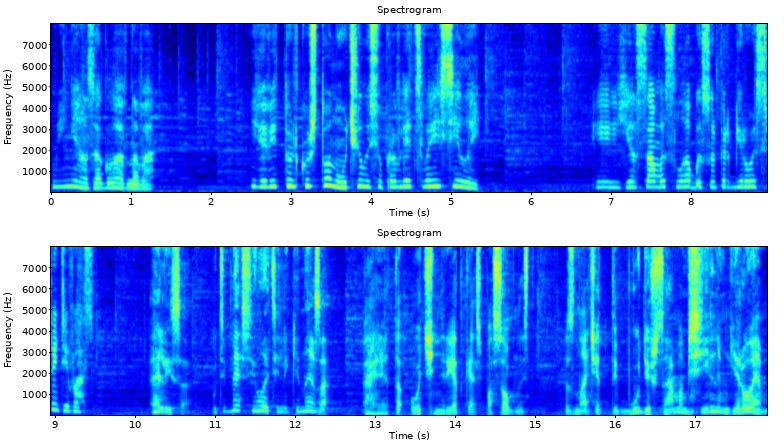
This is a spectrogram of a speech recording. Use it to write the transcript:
меня за главного? Я ведь только что научилась управлять своей силой. И я самый слабый супергерой среди вас. Алиса, у тебя сила телекинеза, а это очень редкая способность. Значит, ты будешь самым сильным героем.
